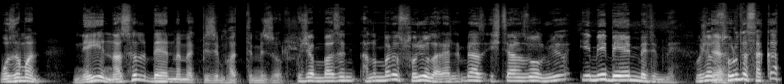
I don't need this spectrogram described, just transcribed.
O zaman neyi nasıl beğenmemek bizim haddimiz olur? Hocam bazen hanımlara soruyorlar. Yani biraz iştahınız olmuyor. Yemeği beğenmedim mi? Hocam Evet. soru da sakat.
